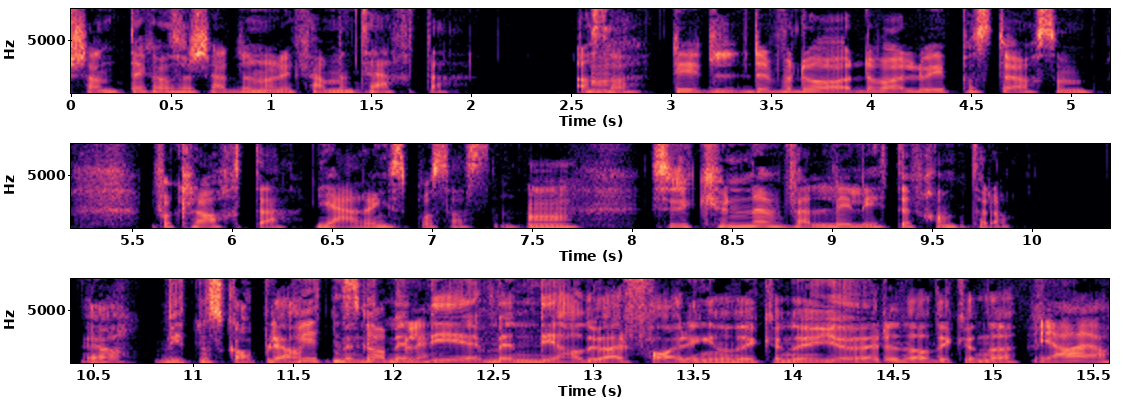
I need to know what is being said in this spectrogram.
skjønte hva som skjedde når de fermenterte. Altså, mm. de, det, var da, det, var Louis Pasteur som forklarte gjæringsprosessen. Mm. Så de kunne veldig lite fram til da. Ja, vitenskapelig, ja. Vitenskapelig. Men, de, men, de, men, de, hadde jo erfaringen, og de kunne gjøre det, og de kunne Ja, ja.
